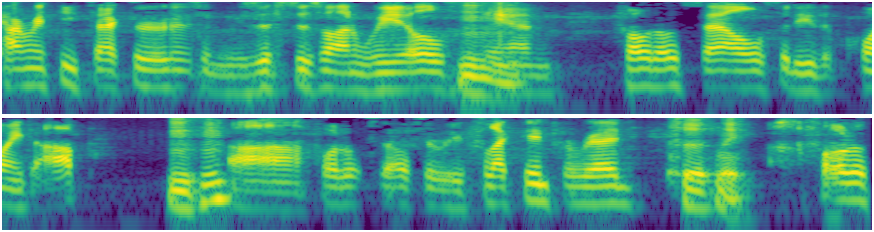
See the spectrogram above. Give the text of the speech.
current detectors and resistors on wheels Mhm. and photo cells that either point up, hmm uh, photo cells that reflect infrared, Certainly. a photo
